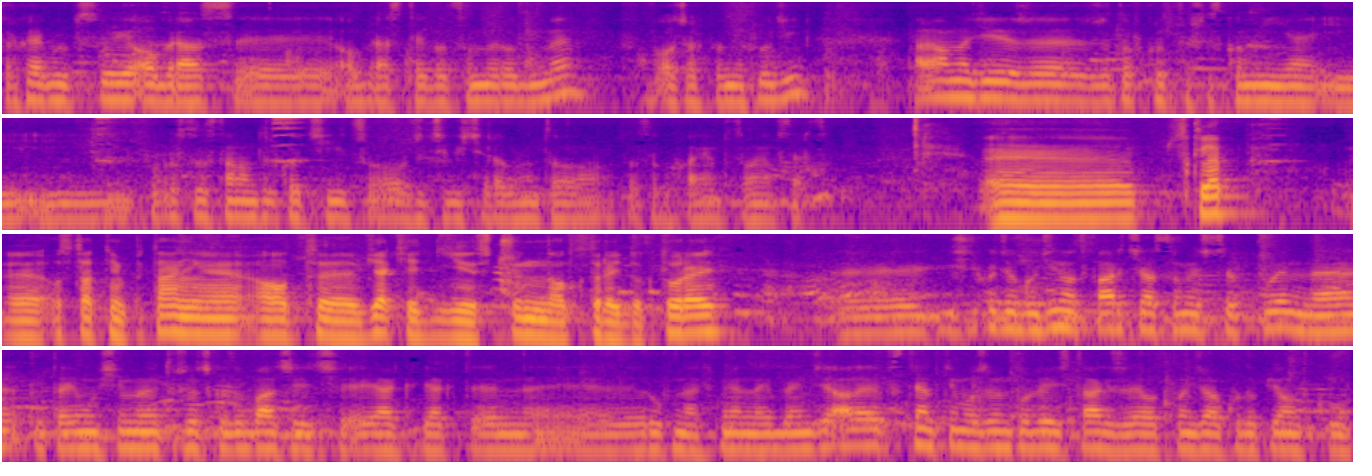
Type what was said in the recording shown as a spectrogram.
trochę jakby psuje obraz, yy, obraz tego, co my robimy w oczach pewnych ludzi. Ale mam nadzieję, że, że to wkrótce wszystko minie i, i po prostu zostaną tylko ci, co rzeczywiście robią to, to co kochają, to co mają w sercu. E, Sklep, e, ostatnie pytanie, od e, w jakie dni jest czynny, od której do której? E, Jeśli chodzi o godziny otwarcia, są jeszcze płynne. Tutaj musimy troszeczkę zobaczyć, jak, jak ten e, ruch na Chmielnej będzie, ale wstępnie możemy powiedzieć tak, że od poniedziałku do piątku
